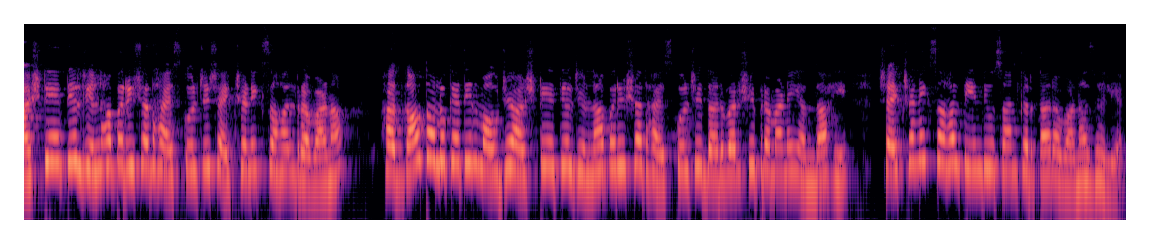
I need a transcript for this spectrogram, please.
आष्टी येथील जिल्हा परिषद हायस्कूलची शैक्षणिक सहल रवाना. हदगाव तालुक्यातील मौजे आष्टी येथील जिल्हा परिषद हायस्कूलची दरवर्षीप्रमाणे यंदाही शैक्षणिक सहल तीन दिवसांकरता रवाना झाली आहे.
